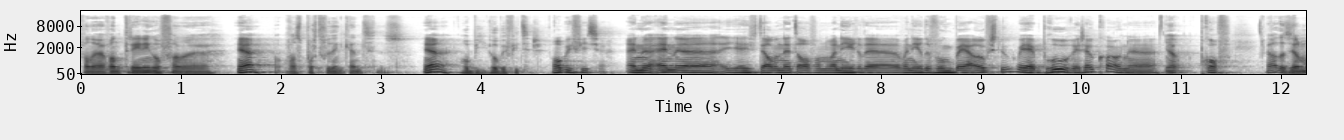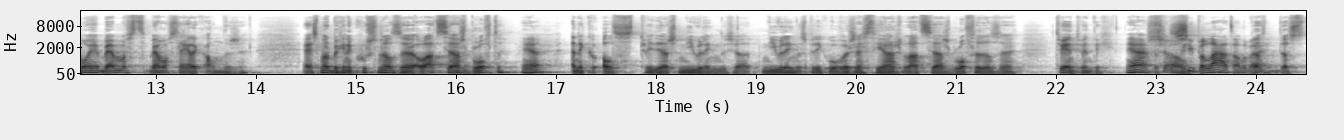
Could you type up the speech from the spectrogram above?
van, eh, van training of van, eh, Ja, van sportvoeding kent. Dus ja. hobby, hobbyfietser. Hobbyfietser. En, eh, en je vertelde net al van wanneer de, wanneer de vonk bij jou oversloeg. Maar je broer is ook gewoon Ja. prof. ja, dat is heel mooi. Bij hem was het, bij hem was het eigenlijk anders. Hè. Hij is maar beginnen koersen als uh, laatstejaars belofte. Ja? En ik als tweedejaars nieuweling. Dus ja, nieuweling, dan spreken we over 16 jaar. Laatstejaars belofte, dat is eh 22. Ja, super laat allebei. Dat, dat is...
